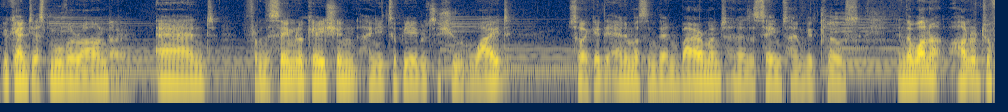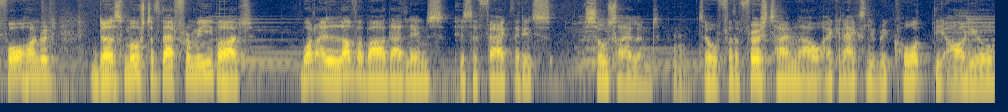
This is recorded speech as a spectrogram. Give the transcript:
You can't just move around. No. And from the same location, I need to be able to shoot wide, so I get the animals in the environment and at the same time get close. And the 100 to 400 does most of that for me, but what I love about that lens is the fact that it's so silent. Hmm. So for the first time now, I can actually record the audio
